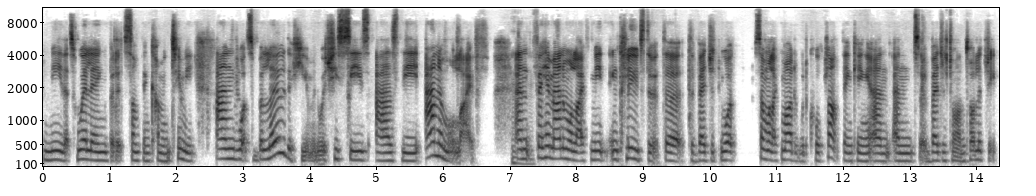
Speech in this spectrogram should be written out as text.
me that's willing, but it's something coming to me. And what's below the human, which he sees as the animal life. Mm-hmm. And for him, animal life mean, includes the the the veget what someone like Marder would call plant thinking and and uh, vegetal ontology.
